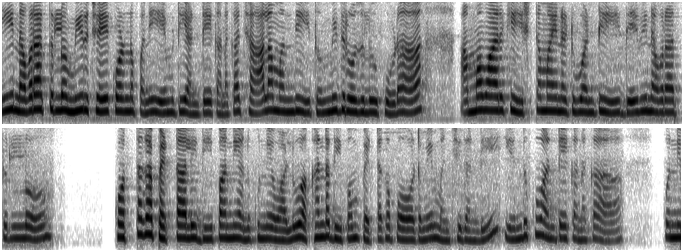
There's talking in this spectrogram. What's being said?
ఈ నవరాత్రుల్లో మీరు చేయకూడని పని ఏమిటి అంటే కనుక చాలామంది తొమ్మిది రోజులు కూడా అమ్మవారికి ఇష్టమైనటువంటి దేవి నవరాత్రుల్లో కొత్తగా పెట్టాలి దీపాన్ని అనుకునే వాళ్ళు అఖండ దీపం పెట్టకపోవటమే మంచిదండి. ఎందుకు అంటే కనుక కొన్ని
